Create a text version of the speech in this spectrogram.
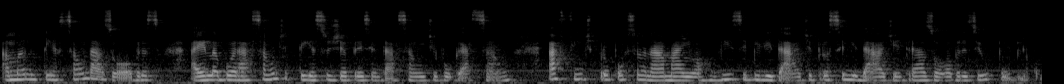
a manutenção das obras, a elaboração de textos de apresentação e divulgação, a fim de proporcionar maior visibilidade e proximidade entre as obras e o público.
